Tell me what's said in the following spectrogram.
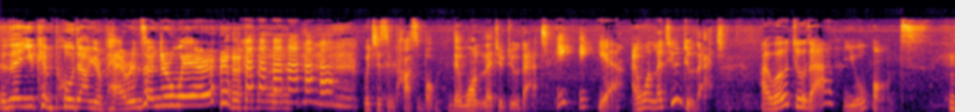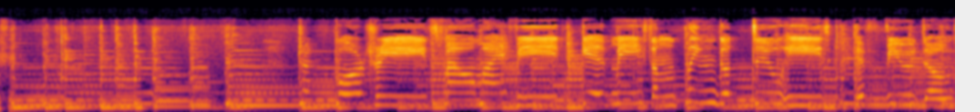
And then you can pull down your parents' underwear, which is impossible. They won't let you do that. Yeah, I won't let you do that. I will do that. You won't. Trick or treat, smell my feet. Give me something good to eat. If you don't,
